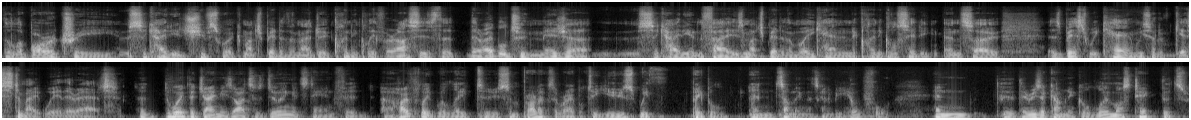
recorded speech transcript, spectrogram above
the laboratory circadian shifts work much better than they do clinically for us, is that they're able to measure circadian phase much better than we can in a clinical setting. And so, as best we can, we sort of guesstimate where they're at. So the work that Jamie Zeitzer is doing at Stanford uh, hopefully will lead to some products that we're able to use with people and something that's going to be helpful. And there is a company called Lumos Tech that's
